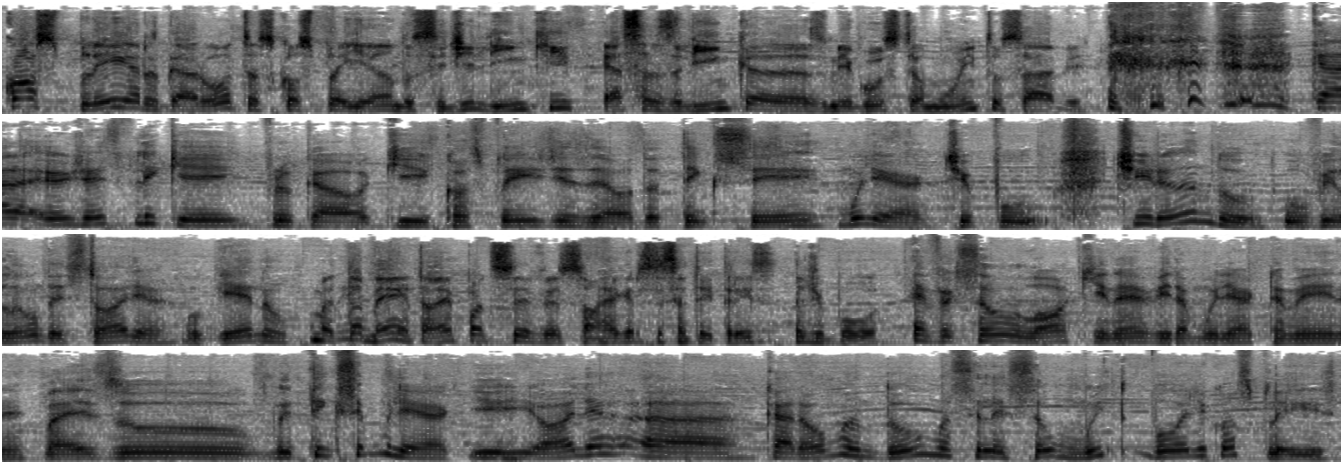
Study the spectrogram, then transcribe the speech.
cosplayers, garotas cosplayando-se de Link. Essas linkas me gustam muito, sabe? Cara, eu já expliquei pro Cal que cosplay de Zelda tem que ser mulher. Tipo, tirando o vilão da história, o Ganon. Mas também, também pode ser versão regra 63, tá de boa. É versão Loki, né? Vira mulher também, né? Mas o. Tem que ser mulher. E olha, a Carol mandou uma seleção muito boa de cosplays.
